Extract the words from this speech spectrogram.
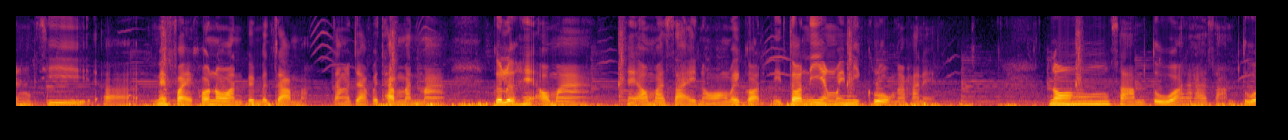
งที่แม่ไฝเขานอนเป็นประจำอะต่างจากไปทำหมันมา ก็เลยให้เอามาให้เอามาใส่น้องไว้ก่อนนี่ตอนนี้ยังไม่มีกรงนะคะเนี่ยน้องสามตัวนะคะสามตัว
